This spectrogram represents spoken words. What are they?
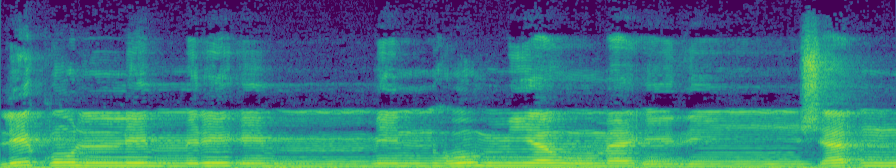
لكل امرئ منهم يومئذ شأن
